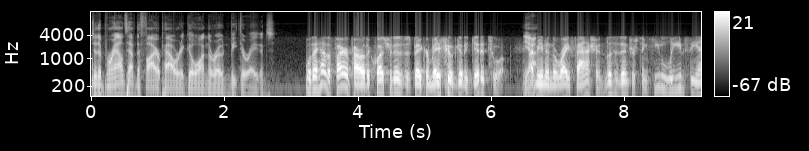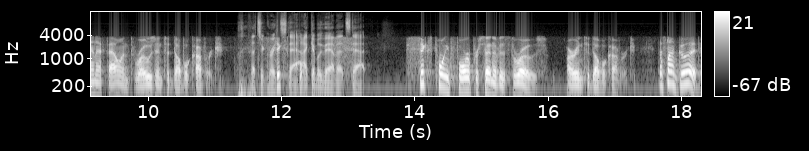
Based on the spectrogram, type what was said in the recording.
Do the Browns have the firepower to go on the road and beat the Ravens? Well, they have the firepower. The question is, is Baker Mayfield going to get it to him? Yeah. I mean, in the right fashion. This is interesting. He leads the NFL and throws into double coverage. That's a great Six stat. I can't believe they have that stat. 6.4% of his throws are into double coverage. That's not good.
